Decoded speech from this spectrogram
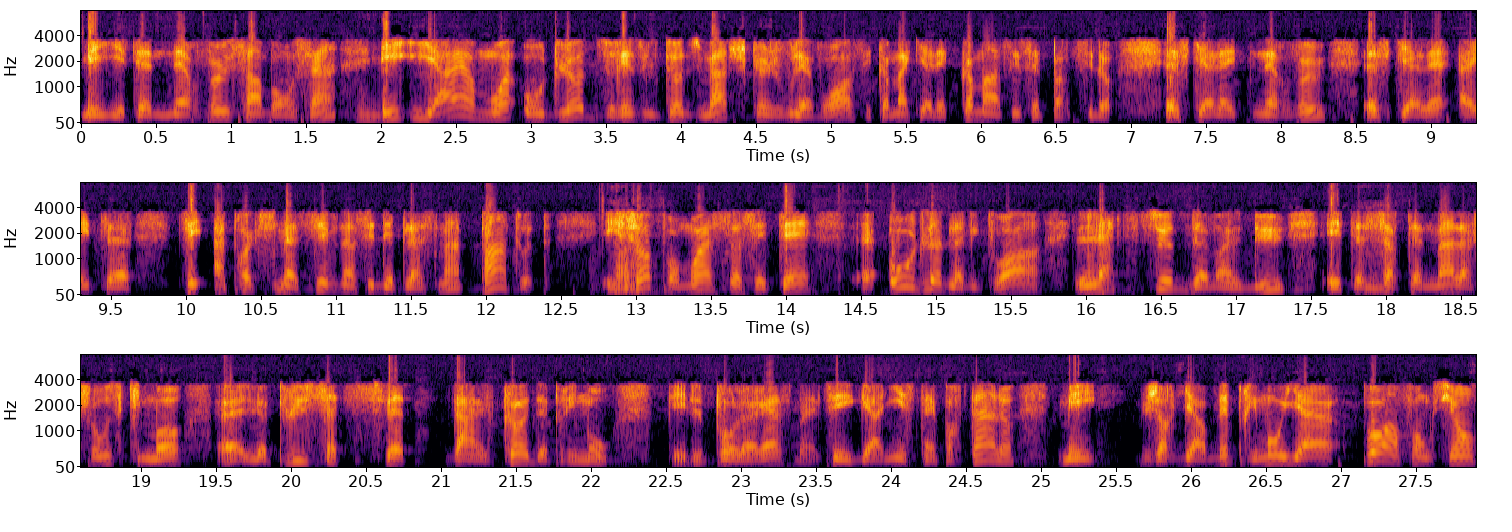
mais il était nerveux sans bon sens. Mm. Et hier, moi, au-delà du résultat du match, ce que je voulais voir, c'est comment il allait commencer cette partie-là. Est-ce qu'il allait être nerveux? Est-ce qu'il allait être euh, approximatif dans ses déplacements? Pas en tout. Et ça, pour moi, ça, c'était euh, au-delà de la victoire. L'attitude devant le but était mm. certainement la chose qui m'a euh, le plus satisfaite dans le cas de Primo. Puis pour le reste, ben, tu sais, gagner, c'est important, là, mais je regardais Primo hier, pas en fonction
